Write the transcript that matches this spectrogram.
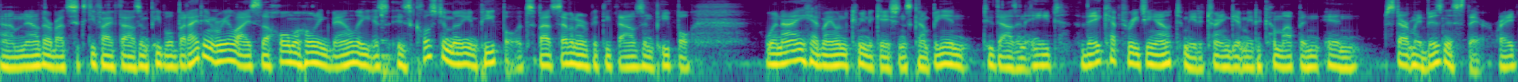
Um, now they're about sixty-five thousand people, but I didn't realize the whole Mahoning Valley is is close to a million people. It's about seven hundred fifty thousand people. When I had my own communications company in 2008, they kept reaching out to me to try and get me to come up and, and start my business there, right?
